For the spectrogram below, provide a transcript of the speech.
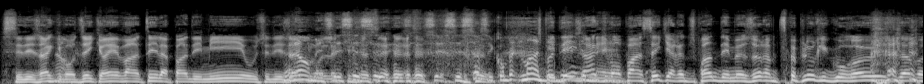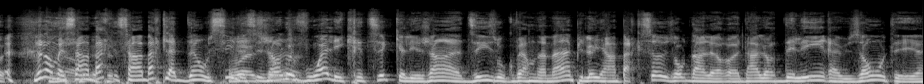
C'est des gens qui vont dire qu'ils ont inventé la pandémie ou c'est des gens Non, qui mais c'est le- c'est- c'est- c'est- c'est ça, c'est complètement débile. des gens mais- qui vont penser qu'il aurait dû prendre des mesures un petit peu plus rigoureuses. là. Non, non, mais ça embarque, ça embarque là-dedans aussi. là. Ces gens-là voient les critiques que les gens euh, disent au gouvernement, puis là, ils embarquent ça, eux autres, dans leur euh, dans leur délire à eux autres. Et, euh,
